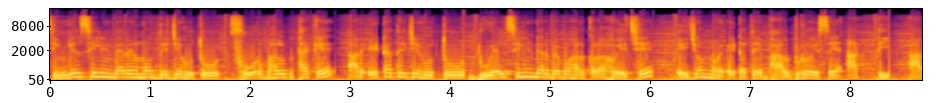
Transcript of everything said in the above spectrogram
সিঙ্গেল সিলিন্ডারের মধ্যে যেহেতু ফোর ভাল্ব থাকে, আর এটাতে যেহেতু ডুয়েল সিলিন্ডার ব্যবহার করা হয়েছে এই জন্য এটাতে ভাল্ব রয়েছে আটটি। আর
